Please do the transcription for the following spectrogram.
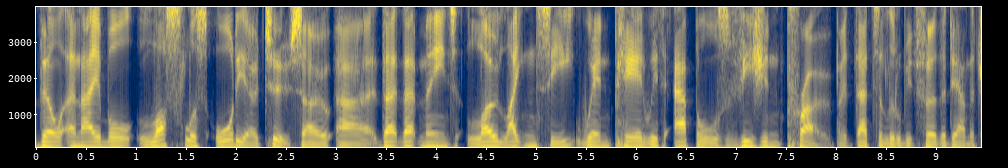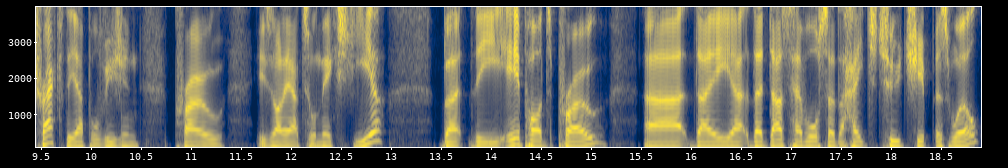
they'll enable lossless audio too. So uh, that that means low latency when paired with Apple's Vision Pro. But that's a little bit further down the track. The Apple Vision Pro is not out till next year, but the AirPods Pro uh, they uh, that does have also the H2 chip as well.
